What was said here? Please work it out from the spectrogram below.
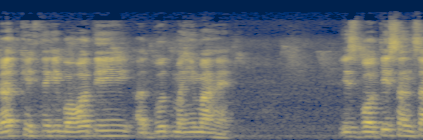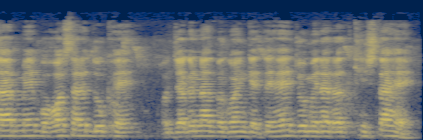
रथ खींचने की बहुत ही अद्भुत महिमा है। इस भौतिक संसार में बहुत सारे दुख है और जगन्नाथ भगवान कहते हैं, जो मेरा रथ खींचता है,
